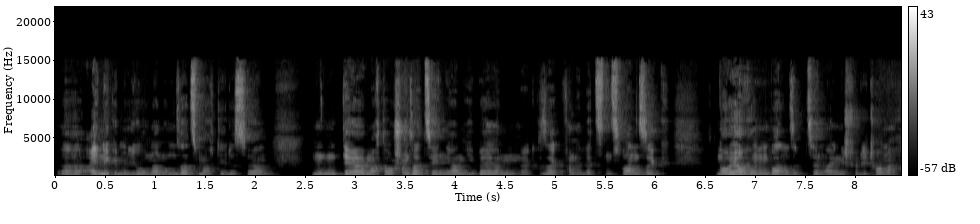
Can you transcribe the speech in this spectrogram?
äh, einige Millionen an Umsatz macht jedes Jahr. Hm, der macht auch schon seit zehn Jahren eBay und hat gesagt, von den letzten 20 Neuerungen waren 17 eigentlich für die Tonne.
